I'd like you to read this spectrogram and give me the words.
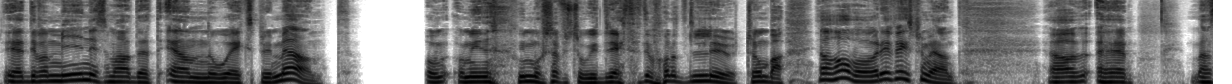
Det var Mini som hade ett NO-experiment. Och, och, min, min morsa förstod ju direkt att det var något lurt. Hon bara, jaha vad var det för experiment? Ja, eh, man,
